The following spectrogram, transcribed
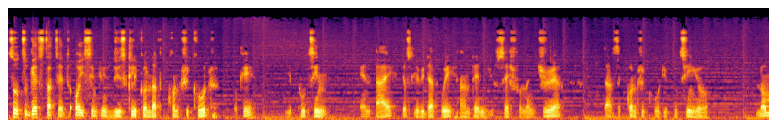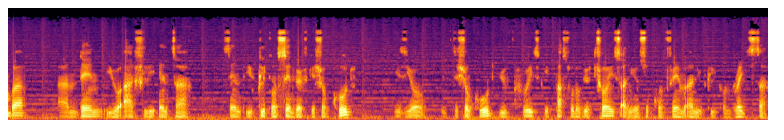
So to get started, all you simply do is click on that country code. Okay, you put in NI, just leave it that way, and then you search for Nigeria. That's the country code. You put in your number, and then you actually enter send you click on send verification code. Is your invitation code. You create a password of your choice and you also confirm and you click on register.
